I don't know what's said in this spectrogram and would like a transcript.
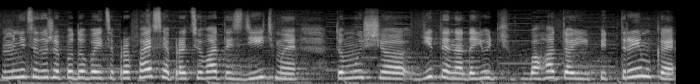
Мені це дуже подобається професія працювати з дітьми, тому що діти надають багато підтримки,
